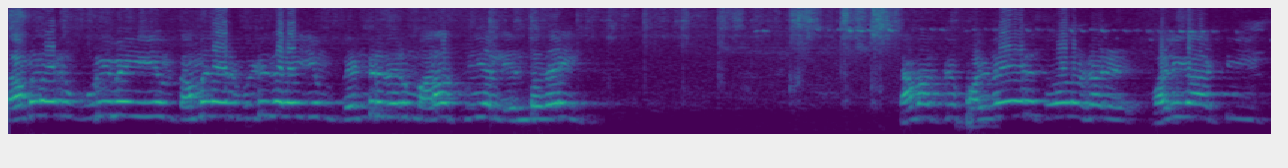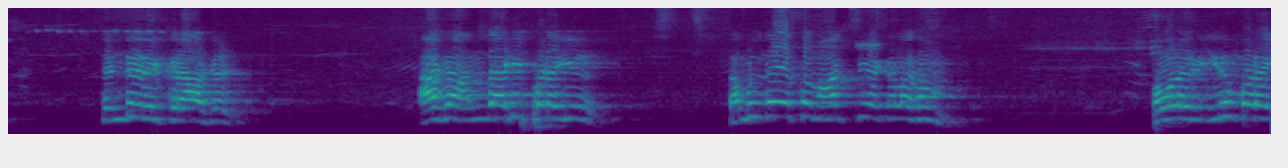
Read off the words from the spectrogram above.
தமிழர் உரிமையையும் தமிழர் விடுதலையும் வென்று தரும் அரசியல் என்பதை நமக்கு பல்வேறு தோழர்கள் வழிகாட்டி சென்றிருக்கிறார்கள். ஆக அந்த அடிப்படையில் தமிழ் தேசம் ஆட்சிய கழகம் தோழர் இருமுறை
